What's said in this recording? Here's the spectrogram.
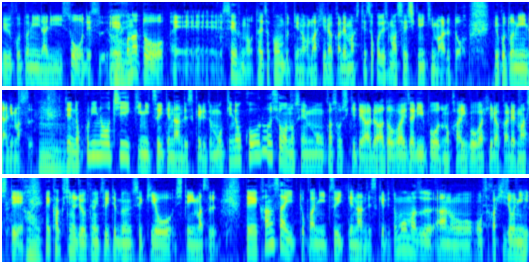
いうことになりそうです。はい、えー、この後、えー、政府の対策本部っていうのがまあ開かれまして、そこでまあ正式に決まるということになります。で残りの地域についてなんですけれども、昨日厚労省の専門家組織であるアドバイザリーボードの会合が開かれまして、はい、各地の状況について分析をしています。で関西とかについてなんですけれども、まずあの大阪、非常に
